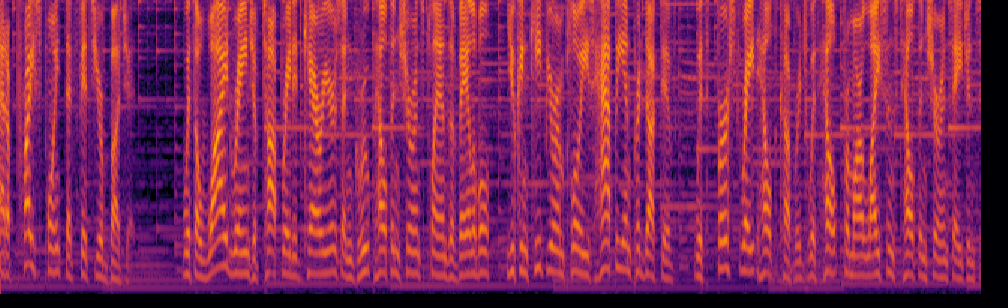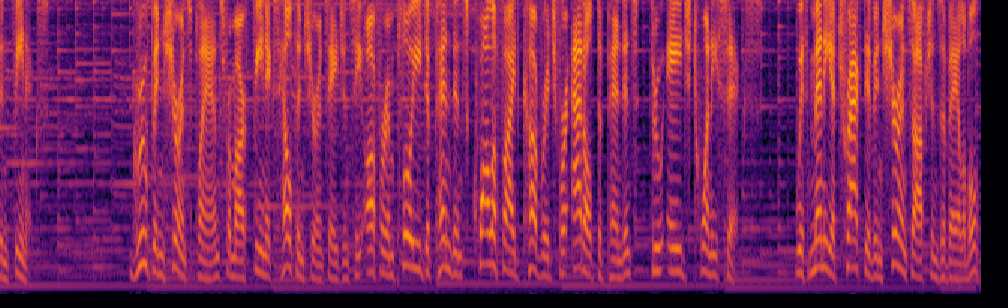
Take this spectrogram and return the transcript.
at a price point that fits your budget. With a wide range of top rated carriers and group health insurance plans available, you can keep your employees happy and productive with first rate health coverage with help from our licensed health insurance agents in Phoenix. Group insurance plans from our Phoenix Health Insurance Agency offer employee dependents qualified coverage for adult dependents through age 26. With many attractive insurance options available,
